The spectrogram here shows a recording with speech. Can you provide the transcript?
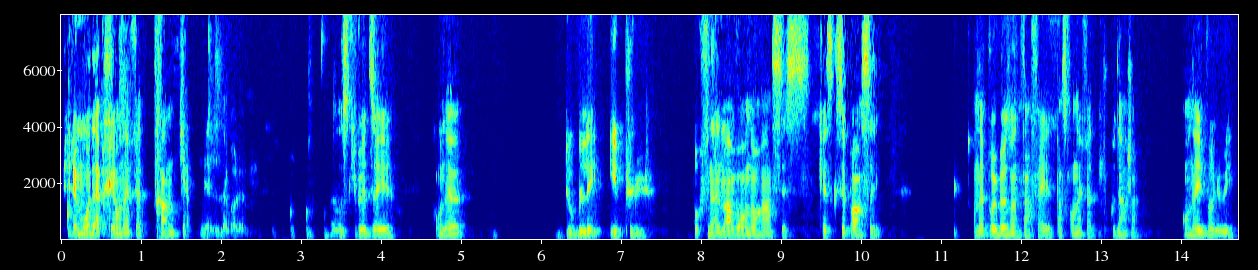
Puis le mois d'après, on a fait 34 000 de volume. Ce qui veut dire qu'on a doubler et plus pour finalement avoir nos rangs 6. Qu'est-ce qui s'est passé? On n'a pas eu besoin de faire faillite parce qu'on a fait beaucoup d'argent. On a évolué.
